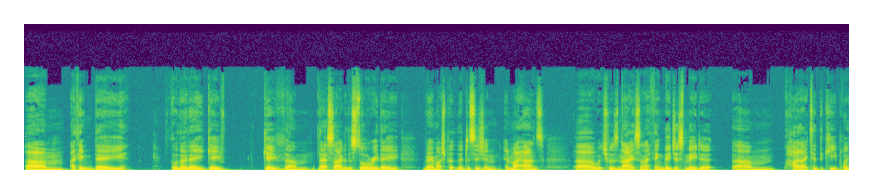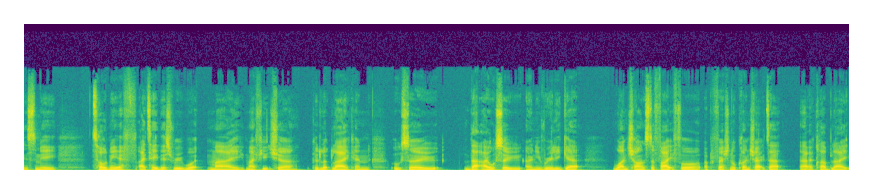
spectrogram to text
Um, I think they, although they gave gave um, their side of the story, they very much put the decision in my hands, uh, which was nice. And I think they just made it um, highlighted the key points to me, told me if I take this route, what my my future could look like, and also that I also only really get one chance to fight for a professional contract at, at a club like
